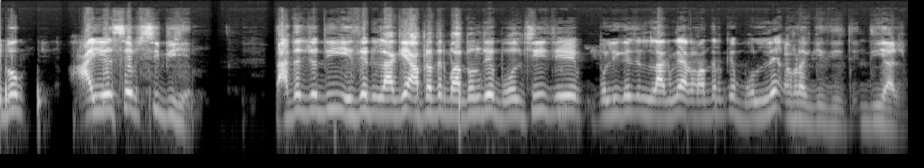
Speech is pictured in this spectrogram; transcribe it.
এবং আইএসএফ, সিপিএম, তাদের যদি এজেন্ট লাগে, আপনাদের মাধ্যম দিয়ে বলছি যে পোলিং এজেন্ট লাগলে আমাদেরকে বললে আমরা গিয়ে দিয়ে আসব।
